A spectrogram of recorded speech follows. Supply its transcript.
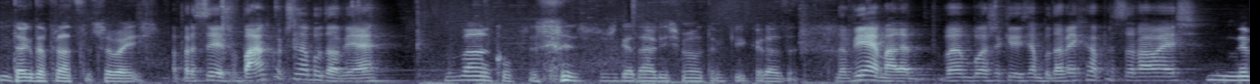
I tak do pracy trzeba iść. A pracujesz w banku czy na budowie? W banku, przecież już gadaliśmy o tym kilka razy. No wiem, ale byłem, było, że kiedyś na budowie chyba pracowałeś? Nie,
